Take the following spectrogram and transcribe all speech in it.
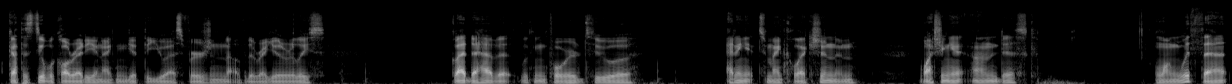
I've got the Steelbook already, and I can get the US version of the regular release. Glad to have it. Looking forward to uh, adding it to my collection and watching it on disc. Along with that,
